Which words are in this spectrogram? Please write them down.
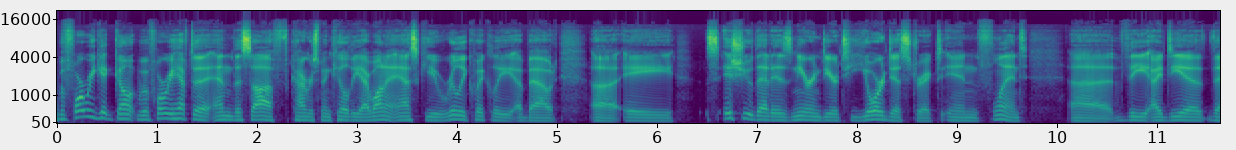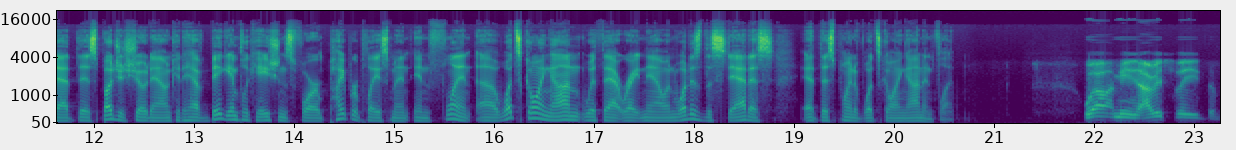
before we get going, before we have to end this off, Congressman Kildee, I want to ask you really quickly about uh, a issue that is near and dear to your district in Flint. Uh, the idea that this budget showdown could have big implications for pipe replacement in Flint. Uh, what's going on with that right now, and what is the status at this point of what's going on in Flint? Well, I mean, obviously the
